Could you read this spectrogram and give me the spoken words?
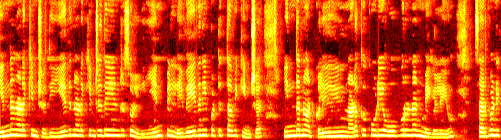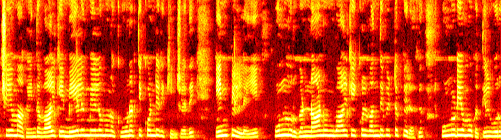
என்ன நடக்கின்றது ஏது நடக்கின்றது என்று சொல்லி என் பிள்ளை வேதனைப்பட்டு தவிக்கின்ற இந்த நாட்களில் நடக்கக்கூடிய ஒவ்வொரு நன்மைகளையும் சர்வ நிச்சயமாக இந்த வாழ்க்கை மேலும் மேலும் உனக்கு உணர்த்தி கொண்டிருக்கின்றது. என் பிள்ளையே உன் முருகன் நான் உன் வாழ்க்கைக்குள் வந்துவிட்ட பிறகு உன்னுடைய முகத்தில் ஒரு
